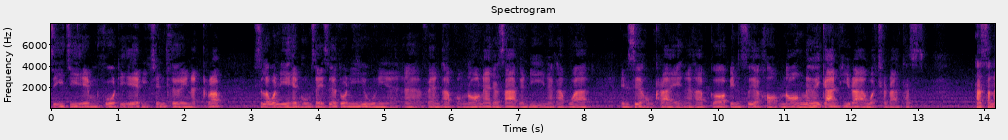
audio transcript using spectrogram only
CGM48 อีกเช่นเคยนะครับสำหรับวันนี้เห็นผมใส่เสื้อตัวนี้อยู่เนี่ยแฟนคลับของน้องน่าจะทราบกันดีนะครับว่าเป็นเสื้อของใครนะครับ ก็เป็นเสื้อของน้องเนยการทีราวัชรทัศทัศน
